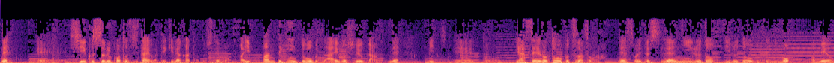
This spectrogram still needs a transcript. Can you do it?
ね、えー、飼育すること自体はできなかったとしても、まあ、一般的に動物愛護習慣、ね、えーと、野生の動物だとか、ね、そういった自然にいるいる動物にも、ま、目を向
